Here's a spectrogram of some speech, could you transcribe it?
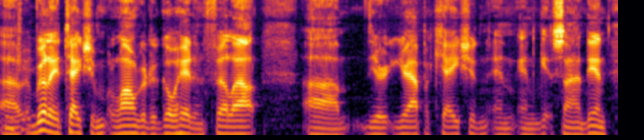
Uh, okay. Really, it takes you longer to go ahead and fill out um, your your application and, and get signed in.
